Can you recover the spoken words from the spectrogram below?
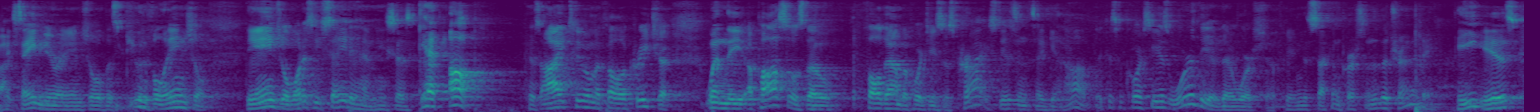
I say mere angel, this beautiful angel. The angel, what does he say to him? He says, Get up because I too am a fellow creature. When the apostles, though, fall down before Jesus Christ, he doesn't say, Get up, because of course he is worthy of their worship, being the second person of the Trinity. He is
